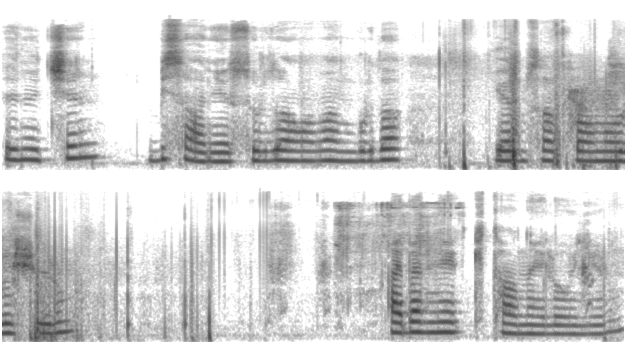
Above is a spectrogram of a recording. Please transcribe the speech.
Sizin için bir saniye sürdü ama ben burada yarım saat falan uğraşıyorum. Ay ben niye iki taneyle oynuyorum?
